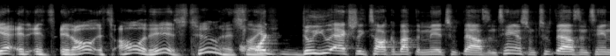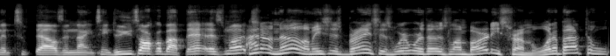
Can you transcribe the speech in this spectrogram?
Yeah, it, it's it all it's all it is too, and it's like. or do you actually talk about the mid 2010s from 2010 to 2019? Do you talk about that as much? I don't know. I mean, he says Brian says, where were those Lombardis from? What about the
